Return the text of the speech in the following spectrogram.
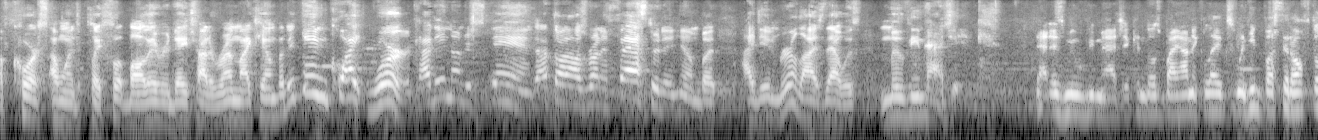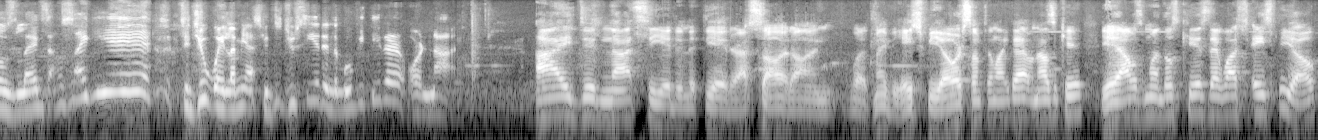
of course I wanted to play football every day, try to run like him, but it didn't quite work. I didn't understand. I thought I was running faster than him, but I didn't realize that was movie magic. That is movie magic, and those bionic legs. When he busted off those legs, I was like, "Yeah!" Did you wait? Let me ask you: Did you see it in the movie theater or not? I did not see it in the theater. I saw it on what maybe HBO or something like that when I was a kid. Yeah, I was one of those kids that watched HBO,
